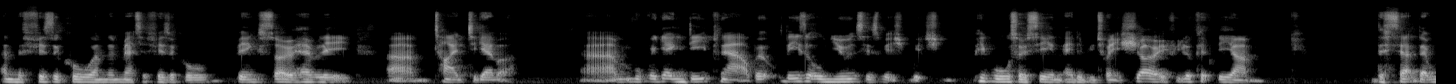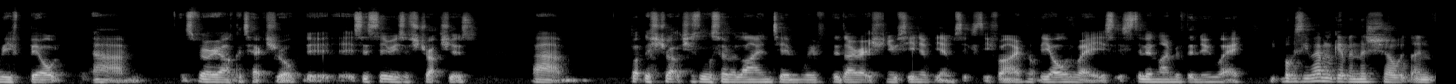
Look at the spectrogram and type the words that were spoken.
and the physical and the metaphysical being so heavily um, tied together. Um, we're getting deep now, but these are all nuances which which people also see in AW20 show. If you look at the um, the set that we've built, um, it's very architectural. It's a series of structures um, but the structure's also aligned him with the direction you've seen of the M65, not the old way. It's, it's still in line with the new way. Because you haven't given this show and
